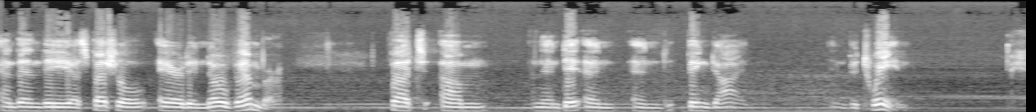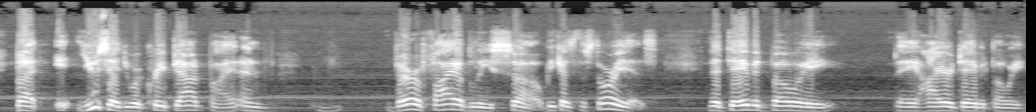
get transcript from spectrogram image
and then the uh, special aired in November. But um, and then and and Bing died in between. But it, you said you were creeped out by it, and verifiably so, because the story is that David Bowie, they hired David Bowie.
